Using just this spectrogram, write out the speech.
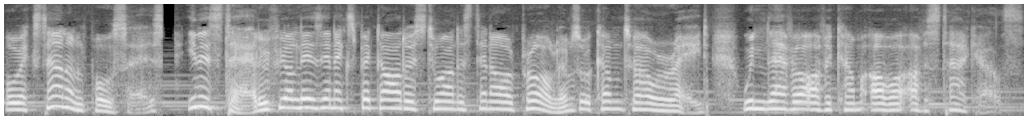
or external process. Instead, if we are lazy and expect others to understand our problems or come to our aid, we never overcome our obstacles.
